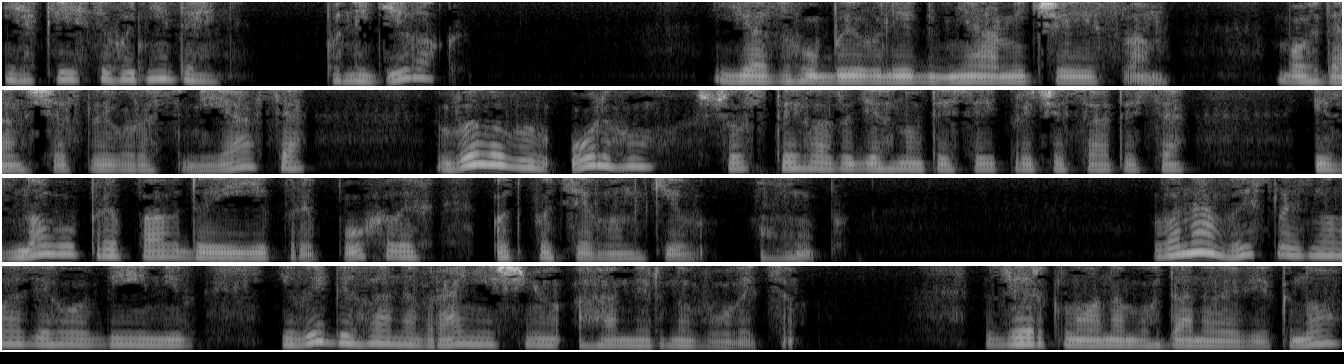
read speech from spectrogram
Який сьогодні день? Понеділок? Я згубив лік дням і числам. Богдан щасливо розсміявся, виловив Ольгу, що встигла задягнутися і причесатися, і знову припав до її припухлих от поцілунків губ. Вона вислизнула з його обіймів і вибігла на вранішню гамірну вулицю. Зиркнула на Богданове вікно,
